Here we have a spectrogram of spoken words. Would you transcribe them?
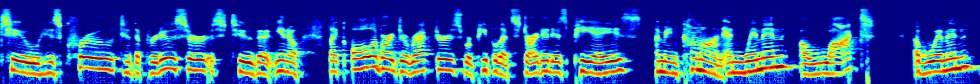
to his crew, to the producers, to the, you know, like all of our directors were people that started as PAs. I mean, come on. And women, a lot of women.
